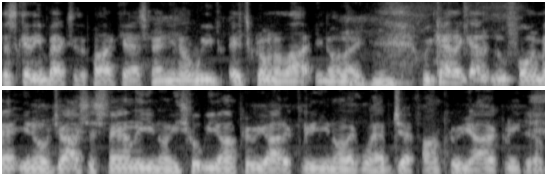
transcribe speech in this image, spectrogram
just getting back to the podcast, man. You know, we've it's grown a lot. You know, like Mm-hmm. we kind of got a new format. You know, Josh's family. You know, he- he'll be on periodically. You know, like we'll have Jeff on periodically. Yep.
